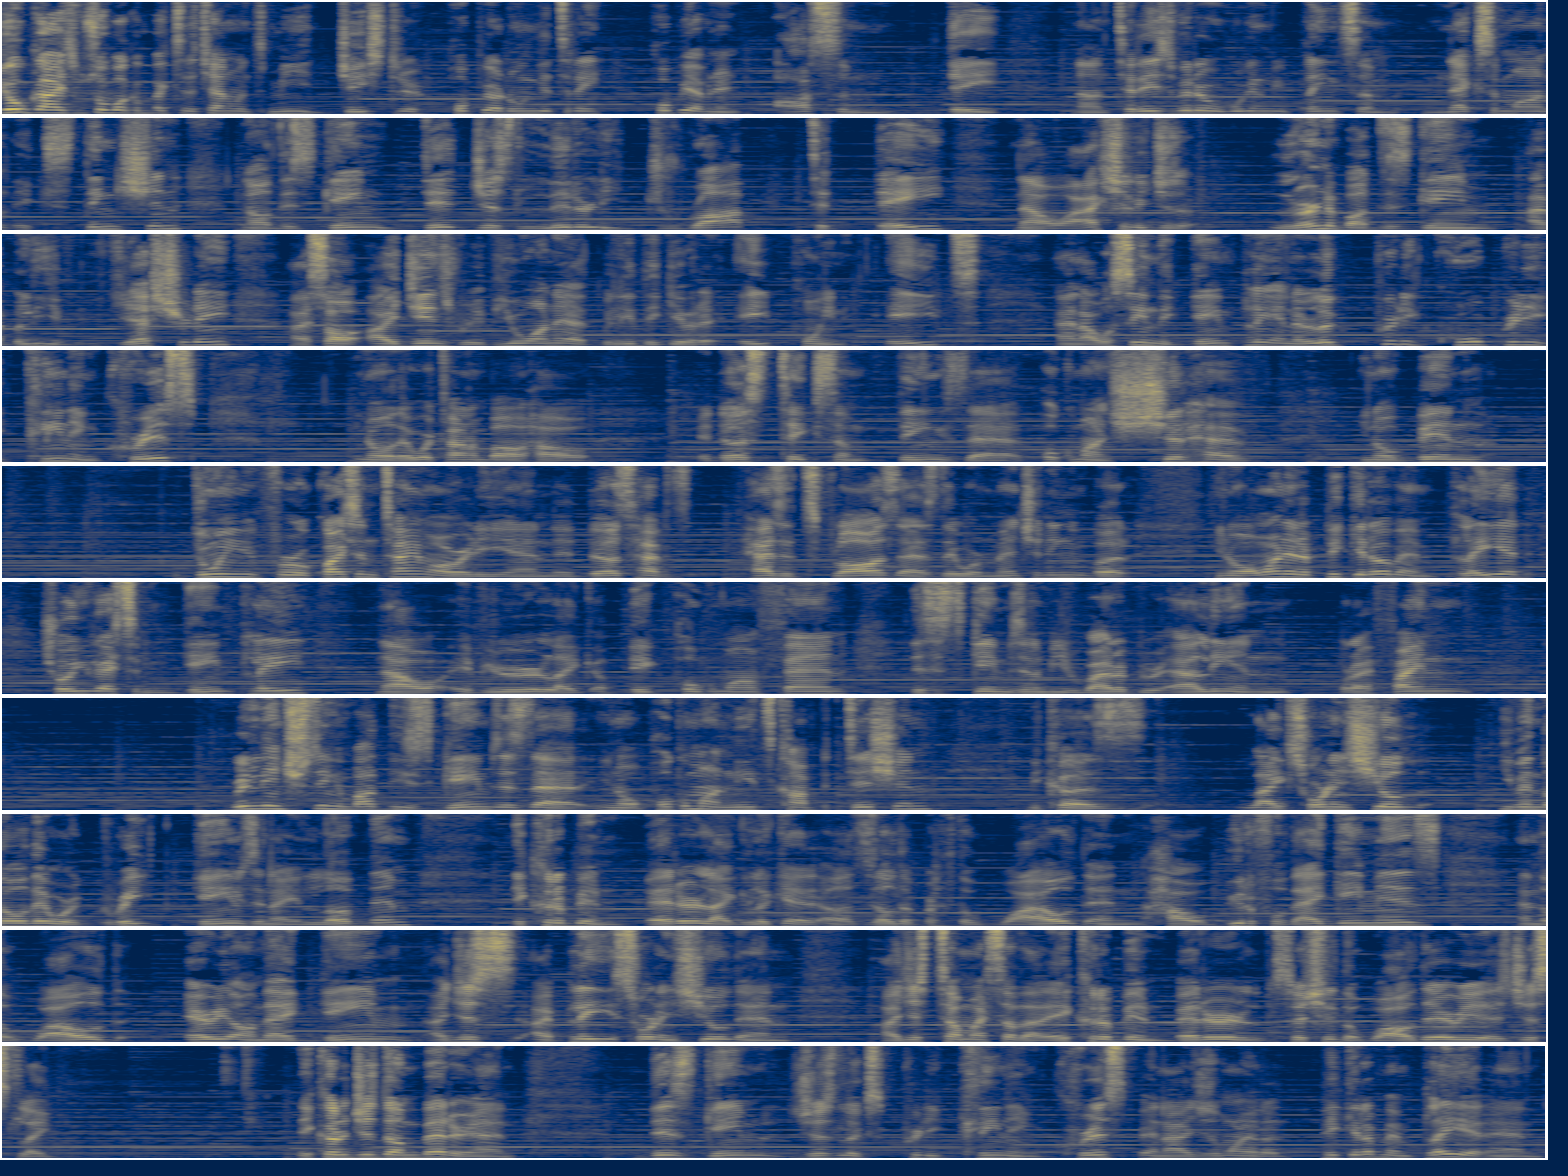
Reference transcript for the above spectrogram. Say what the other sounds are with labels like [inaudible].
Yo guys, so welcome back to the channel. It's me, Jayster. Hope you are doing good today. Hope you're having an awesome day. Now in today's video, we're going to be playing some Nexomon Extinction. Now this game did just literally drop today. Now I actually just learned about this game, I believe yesterday. I saw IGN's review on it. I believe they gave it an 8.8. And I was seeing the gameplay and it looked pretty cool, pretty clean and crisp. You know, they were talking about how it does take some things that Pokemon should have you know been doing it for quite some time already and it does have has its flaws as they were mentioning but you know I wanted to pick it up and play it show you guys some gameplay. Now if you're like a big Pokemon fan this game is gonna be right up your alley and what I find really interesting about these games is that you know Pokemon needs competition because like Sword and Shield even though they were great games and I love them it could have been better. Like look at uh, Zelda Breath of the Wild and how beautiful that game is, and the wild area on that game. I just I play Sword and Shield and I just tell myself that it could have been better. Especially the wild area is just like they could have just done better. And this game just looks pretty clean and crisp. And I just wanted to pick it up and play it. And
